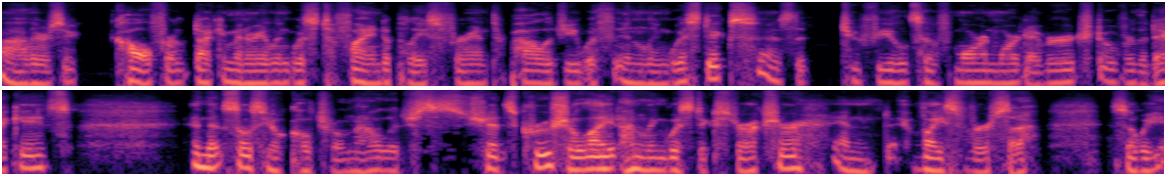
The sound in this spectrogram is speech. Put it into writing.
uh, there's a call for documentary linguists to find a place for anthropology within linguistics as the two fields have more and more diverged over the decades and that sociocultural knowledge sheds crucial light on linguistic structure and vice versa. So we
